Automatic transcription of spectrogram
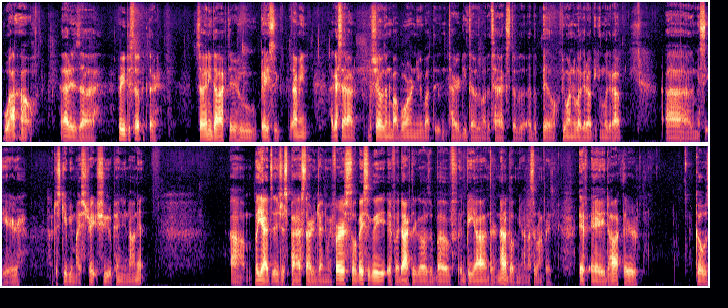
Wow, that is uh, pretty dystopic there. So any doctor who basic, I mean, like I said, I, the show isn't about boring you about the entire details about the text of the, of the bill. If you want to look it up, you can look it up. Uh, let me see here. Just give you my straight shoot opinion on it. Um, but yeah, it, it, just passed starting January 1st. So basically, if a doctor goes above and beyond, or not above and beyond, that's the wrong phrasing. If a doctor goes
